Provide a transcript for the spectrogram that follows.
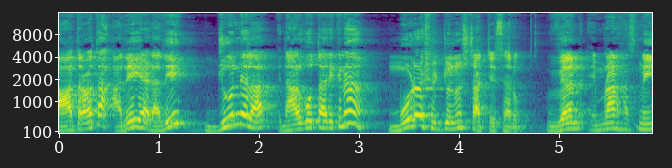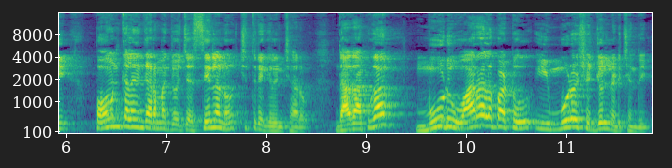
ఆ తర్వాత అదే ఏడాది జూన్ నెల నాలుగో తారీఖున మూడో షెడ్యూల్ను స్టార్ట్ చేశారు. విలన్ ఇమ్రాన్ హస్మి పవన్ కళ్యాణ్ గారి మధ్య వచ్చే సీన్లను చిత్రీకరించారు. దాదాపుగా మూడు వారాల పాటు ఈ మూడో షెడ్యూల్ నడిచింది.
